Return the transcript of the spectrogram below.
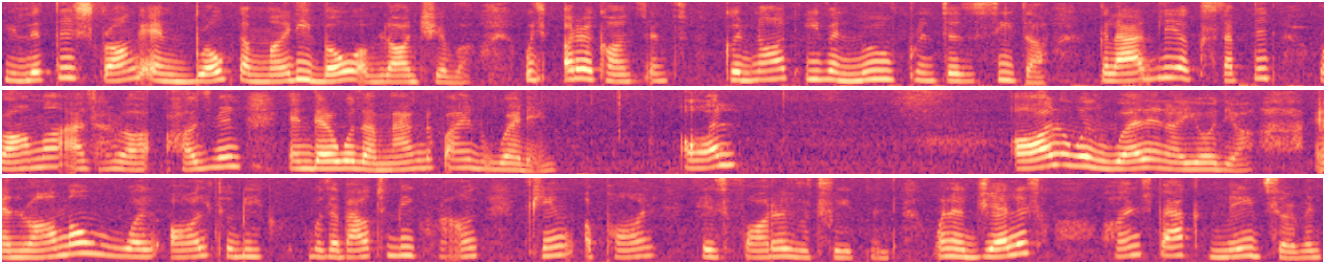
He lit lifted strong and broke the mighty bow of Lord Shiva, which other constants could not even move Princess Sita. Gladly accepted Rama as her husband, and there was a magnified wedding. All all was well in Ayodhya, and Rama was all to be was about to be crowned king upon his father's retreatment when a jealous hunchback maidservant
